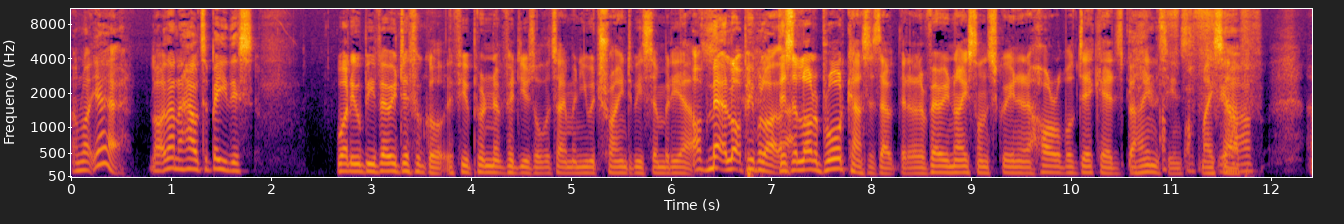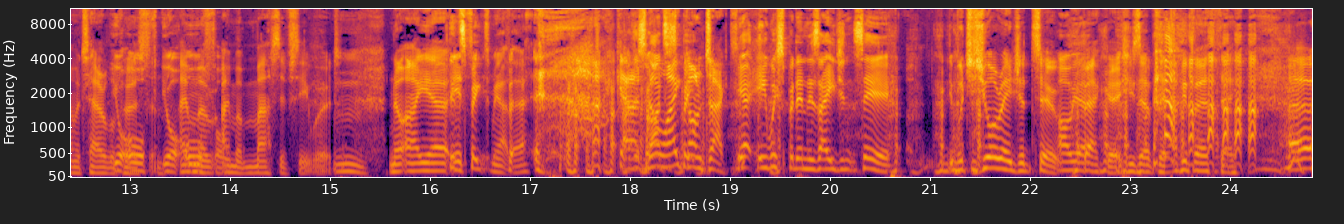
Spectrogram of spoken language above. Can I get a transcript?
I'm like, yeah. Like I don't know how to be this. Well, it would be very difficult if you're putting up videos all the time and you were trying to be somebody else. I've met a lot of people like There's that. There's a lot of broadcasters out there that are very nice on screen and are horrible dickheads behind the I've- scenes. I've- Myself, yeah, I've- I'm a terrible You're person. awful- you're I'm awful. A, I'm a massive c word. No, I uh, Did speak to me out there. I no eye contact. Yeah, he whispered in his agent's ear. which is your agent too. Oh, yeah. Becca, she's up there. Happy birthday. Uh,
